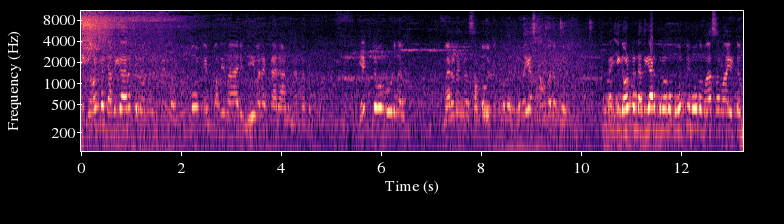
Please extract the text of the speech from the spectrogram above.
ഈ ഗവൺമെന്റ് അധികാരത്തിൽ വന്നതിന് ശേഷം മുന്നൂറ്റി പതിനാല് ജീവനക്കാരാണ് മരണപ്പെട്ടത് ഏറ്റവും കൂടുതൽ മരണങ്ങൾ സംഭവിച്ചിട്ടുള്ളത് ഹൃദയസ്തംഭനം പോലും. ഈ ഗവൺമെന്റ് അധികാരത്തിൽ വന്ന് നൂറ്റിമൂന്ന് മാസമായിട്ടും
